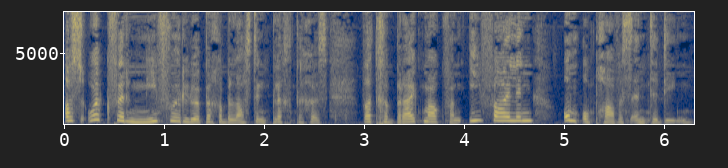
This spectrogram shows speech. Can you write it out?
as ook vir nie voorlopige belastingpligtiges wat gebruik maak van e-filing om opgawes in te dien.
